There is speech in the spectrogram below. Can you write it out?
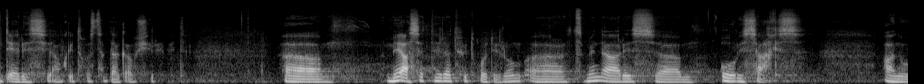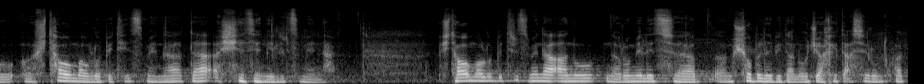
ინტერესი ამ კითხვასთან დაკავშირებით. აა მე ასეთნაირად ვიტყოდი, რომ წმენა არის ორი სახის. ანუ შთაომავლობითი წმენა და შეძენილი წმენა. შთაომავლობითი წმენა, ანუ რომელიც მშობლებიდან ოჯახით ასე რომ ვთქვათ,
